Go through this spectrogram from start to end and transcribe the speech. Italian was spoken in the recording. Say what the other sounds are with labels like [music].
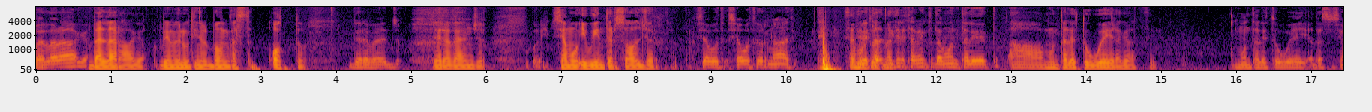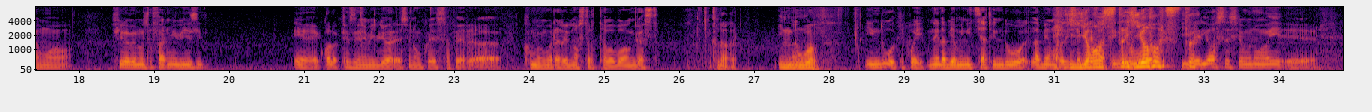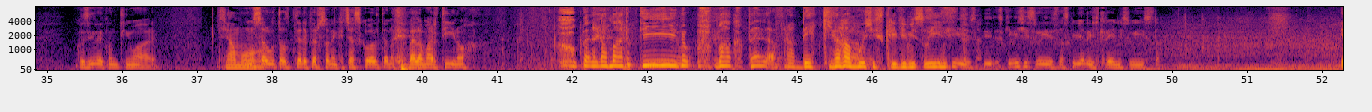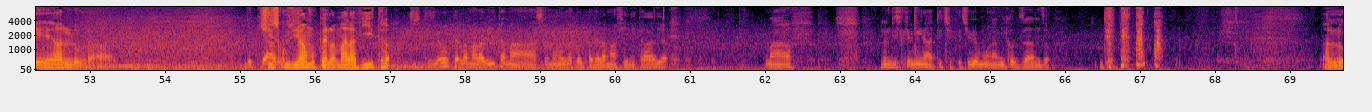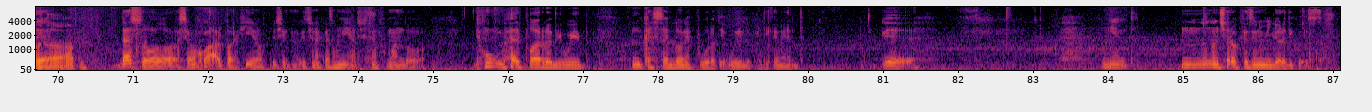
Bella raga. Bella raga, benvenuti nel Bongast 8 The Revenge. The Revenge. Siamo i Winter Soldier. Siamo, siamo tornati. [laughs] Siamo Diretta- tornati. Direttamente da Montaletto. Ah, Montaletto Way, ragazzi. Montaletto Way. Adesso siamo... Filo è venuto a farmi visita. E quale occasione migliore se non questa per eh, commemorare il nostro ottavo Bongast. Claro. In No. duo. In duo, che poi noi l'abbiamo iniziato in duo, l'abbiamo quasi [laughs] sempre Yost, fatto in duo. Yost. I veri host siamo noi e così deve continuare. Siamo... Un saluto a tutte le persone che ci ascoltano. [laughs] Bella Martino. Oh, [gasps] bella Martino! Ma bella, fra becchiamoci, scrivimi su Sì, Insta. sì, scri- scrivici su Insta, scriviali il creni su Insta. E allora ci Becchiamo. scusiamo per la malavita. Ci scusiamo per la malavita, ma siamo noi la colpa della mafia in Italia. Ma non discriminateci, che ci abbiamo un amico Zanza. [laughs] Allora, Adesso siamo qua al parchino, vicino, vicino a casa mia, ci stiamo fumando un bel porro di weed, un castellone puro di weed praticamente. E... Niente, N- non c'era occasione migliore di questa.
